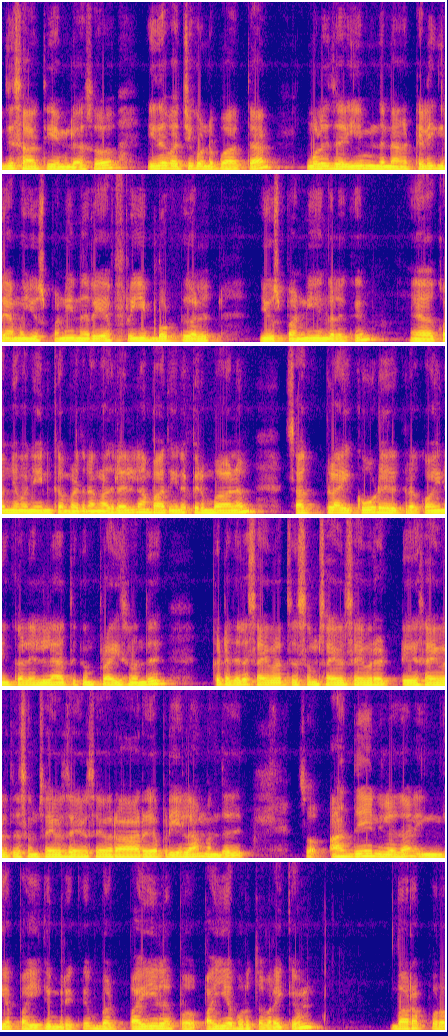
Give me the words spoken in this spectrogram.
இது சாத்தியம் இல்லை ஸோ இதை வச்சு கொண்டு பார்த்தா உங்களுக்கு தெரியும் இந்த நாங்கள் டெலிகிராமை யூஸ் பண்ணி நிறைய ஃப்ரீ பொட்டுகள் யூஸ் பண்ணி எங்களுக்கு கொஞ்சம் கொஞ்சம் இன்கம் படுத்துகிறாங்க அதில் எல்லாம் பார்த்தீங்கன்னா பெரும்பாலும் சப்ளை கூட இருக்கிற கோயினுக்கள் எல்லாத்துக்கும் ப்ரைஸ் வந்து கிட்டத்தட்ட சைபர் தசம் சைபர் சைபர் எட்டு சைபர் தசம் சைபர் சைபர் சைபர் ஆறு அப்படியெல்லாம் வந்தது. ஸோ அதே நிலை தான் இங்கே பைக்கும் இருக்குது பட் பையில் இப்போ பையை பொறுத்த வரைக்கும் வரப்போகிற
